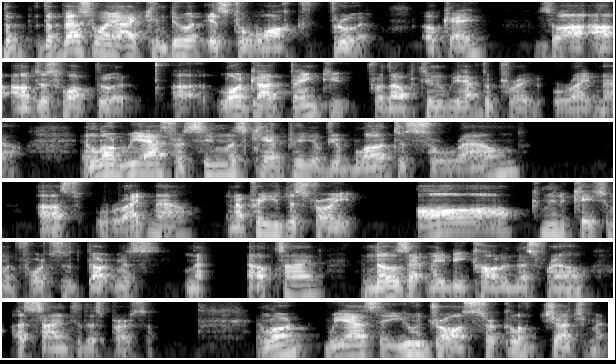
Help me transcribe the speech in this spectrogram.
the, the best way I can do it is to walk through it. Okay. Mm-hmm. So I, I'll just walk through it. uh, Lord God, thank you for the opportunity we have to pray right now. And Lord, we ask for a seamless canopy of your blood to surround us right now. And I pray you destroy all communication with forces of darkness outside and those that may be caught in this realm assigned to this person. And Lord, we ask that you would draw a circle of judgment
